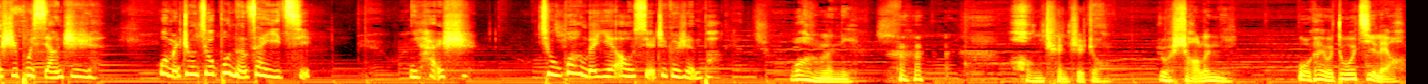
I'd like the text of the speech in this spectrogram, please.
我是不祥之人，我们终究不能在一起。你还是。就忘了叶傲雪这个人吧，忘了你，呵呵，红尘之中，若少了你，我该有多寂寥。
